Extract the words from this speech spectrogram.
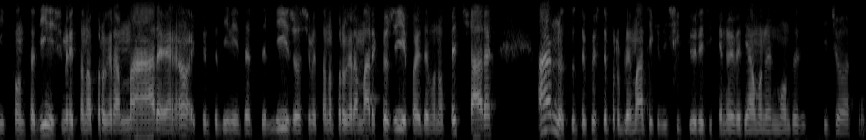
i contadini si mettono a programmare, no? i contadini del, dell'isola si mettono a programmare così e poi devono pecciare, hanno tutte queste problematiche di security che noi vediamo nel mondo di tutti i giorni.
